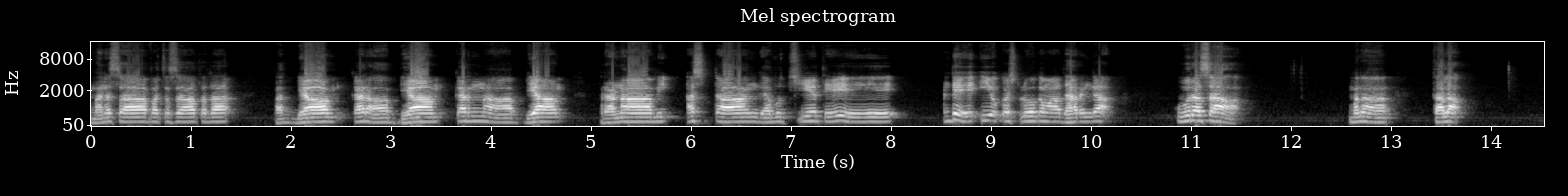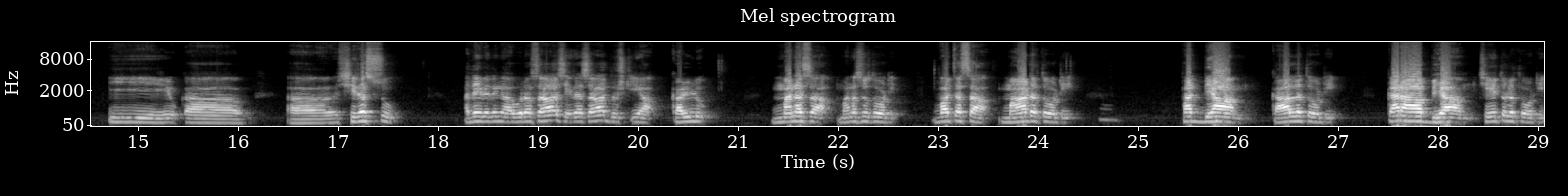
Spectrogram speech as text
మనసా వచసా తదా పద్భ్యాం కరాభ్యాం కర్ణాభ్యాం ప్రణామి అష్టాంగ ఉచ్యతే. అంటే ఈ యొక్క శ్లోకం ఆధారంగా ఉరస మన తల ఈ యొక్క శిరస్సు. అదేవిధంగా ఉరస శిరస దృష్ట్యా కళ్ళు మనస మనసుతోటి వచస మాటతోటి పద్భ్యాం కాళ్ళతోటి కరాభ్యాం చేతులతోటి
